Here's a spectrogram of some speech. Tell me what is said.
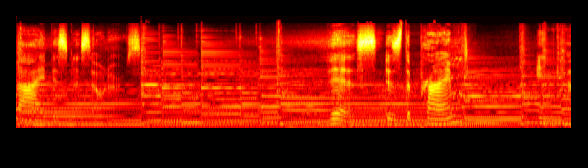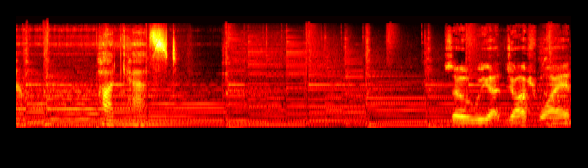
by business owners. This is the Primed Income Podcast. So we got Josh Wyatt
